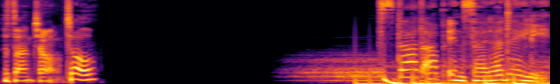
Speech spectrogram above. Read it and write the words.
Bis dann. Ciao. Ciao. Startup Insider Daily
